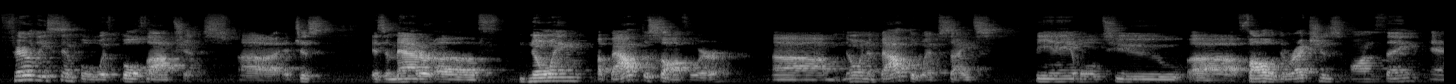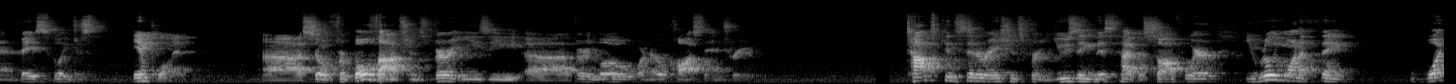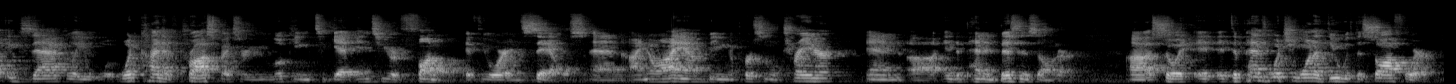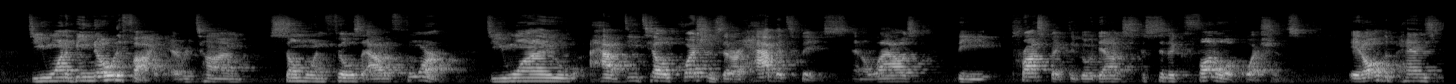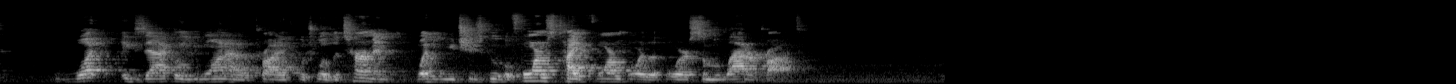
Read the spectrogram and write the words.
Fairly simple with both options. Uh, it just is a matter of knowing about the software, um, knowing about the websites, being able to uh, follow directions on the thing, and basically just implement it. Uh, so for both options, very easy, uh, very low or no cost entry. Top considerations for using this type of software, you really want to think what exactly, what kind of prospects are you looking to get into your funnel if you are in sales? And I know I am being a personal trainer and uh, independent business owner. Uh, so it, it, it depends what you want to do with the software. Do you want to be notified every time someone fills out a form? Do you want to have detailed questions that are habits based and allows the prospect to go down a specific funnel of questions? It all depends what exactly you want out of the product, which will determine whether you choose Google Forms, Typeform, or, the, or some latter product.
